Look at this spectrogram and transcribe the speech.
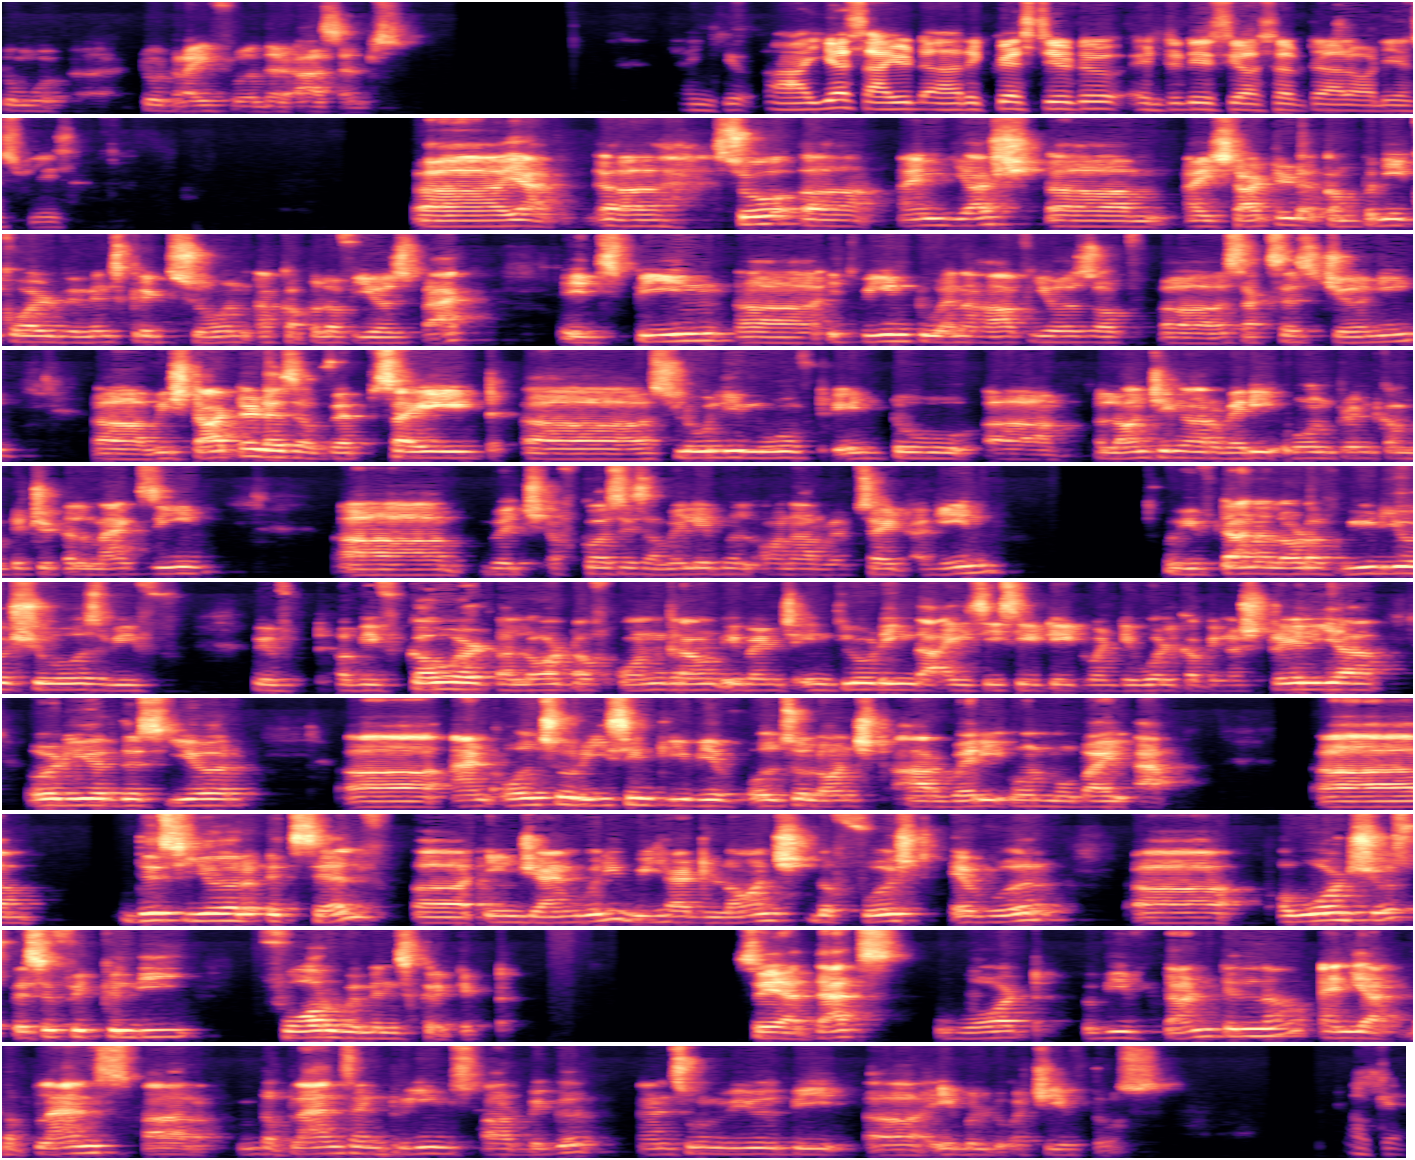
to to drive further ourselves. Thank you. Uh, yes, I would uh, request you to introduce yourself to our audience, please. Uh, yeah. Uh, so uh, I'm Yash. Um, I started a company called Women's Cricket Zone a couple of years back. It's been uh, it's been two and a half years of success journey. we started as a website, slowly moved into launching our very own print come digital magazine uh, which of course is available on our website again. We've done a lot of video shows. We've we've uh, we've covered a lot of on-ground events, including the ICC T20 World Cup in Australia earlier this year, uh, and also recently we have also launched our very own mobile app. Uh, this year itself, uh, in January, we had launched the first ever award show specifically for women's cricket so yeah that's what we've done till now. And yeah the plans are the plans and dreams are bigger and soon we will be uh, able to achieve those. Okay.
